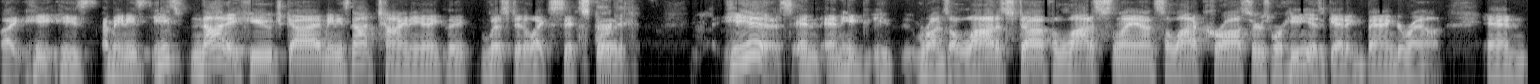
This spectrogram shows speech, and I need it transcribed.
Like he he's I mean he's he's not a huge guy. I mean he's not tiny. I think they listed at like six. Foot. He is, and and he he runs a lot of stuff, a lot of slants, a lot of crossers where he is getting banged around. And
